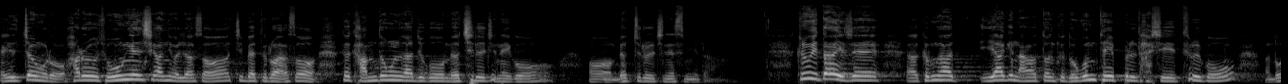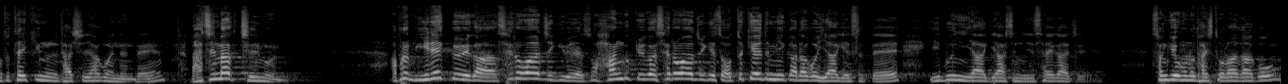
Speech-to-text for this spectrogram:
일정으로 하루 종일 시간이 걸려서 집에 들어와서 그 감동을 가지고 며칠을 지내고 어, 몇 주를 지냈습니다. 그리고 이따가 이제 어, 그분과 이야기 나눴던 그 녹음 테이프를 다시 틀고 note taking을 다시 하고 있는데 마지막 질문. 앞으로 미래 교회가 새로워지기 위해서 한국 교회가 새로워지기 위해서 어떻게 해야 됩니까? 라고 이야기했을 때 이분이 이야기하신 이 세 가지. 성경으로 다시 돌아가고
